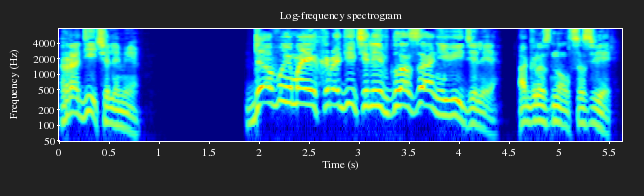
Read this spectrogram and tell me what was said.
родителями». «Да вы моих родителей в глаза не видели!» — огрызнулся зверь.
